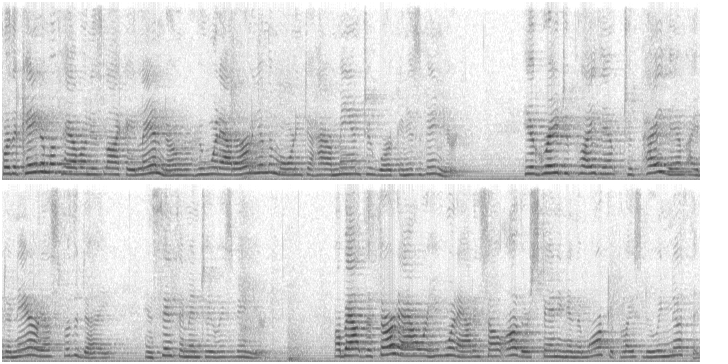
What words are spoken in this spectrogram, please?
For the kingdom of heaven is like a landowner who went out early in the morning to hire men to work in his vineyard. He agreed to pay them, to pay them a denarius for the day and sent them into his vineyard. About the third hour, he went out and saw others standing in the marketplace doing nothing.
